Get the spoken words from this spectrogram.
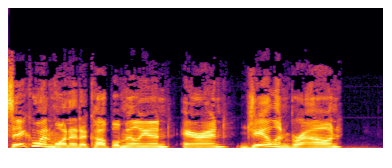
Saquon wanted a couple million, Aaron. Jaylen Brown,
